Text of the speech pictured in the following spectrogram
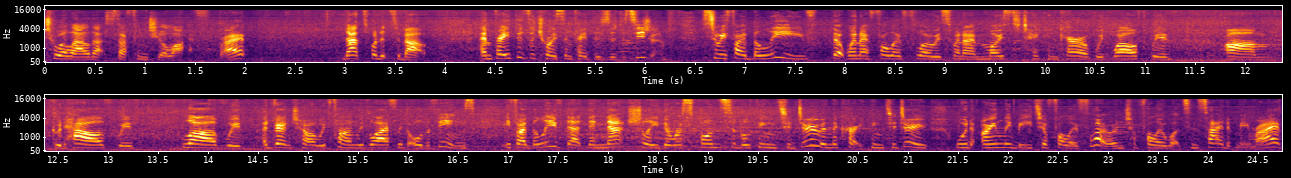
to allow that stuff into your life, right? That's what it's about. And faith is a choice and faith is a decision. So if I believe that when I follow flow is when I'm most taken care of with wealth, with um, good health, with love, with adventure, with fun, with life, with all the things, if I believe that, then naturally the responsible thing to do and the correct thing to do would only be to follow flow and to follow what's inside of me, right?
